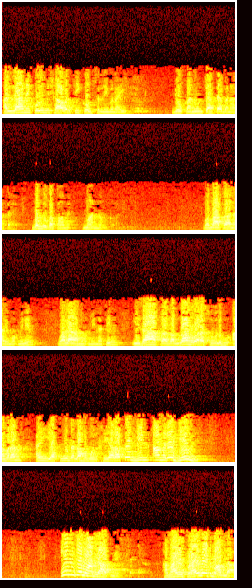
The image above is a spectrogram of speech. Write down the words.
اللہ نے کوئی مشاورتی کونسل نہیں بنائی ہے، جو قانون چاہتا ہے، بناتا ہے۔ بندوں کا کام ہے، ماننا ان کا وما کان مؤمن ولا مؤمنة. اذا قضى الله ورسوله امرا ان يكون لهم الخيارة من امرهم ان کے معاملات میں، ہمارے پرائیویٹ معاملات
